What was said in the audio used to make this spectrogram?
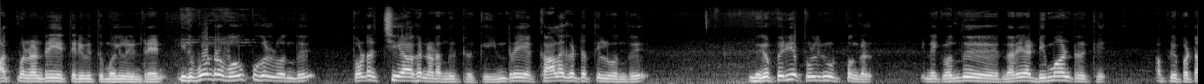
ஆத்ம நன்றியை தெரிவித்து மகிழ்கின்றேன். இது போன்ற வகுப்புகள் வந்து தொடர்ச்சியாக நடந்துகிட்ருக்கு இன்றைய காலகட்டத்தில் வந்து மிகப்பெரிய தொழில்நுட்பங்கள் இன்றைக்கி வந்து நிறையா டிமாண்ட் இருக்குது அப்படிப்பட்ட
